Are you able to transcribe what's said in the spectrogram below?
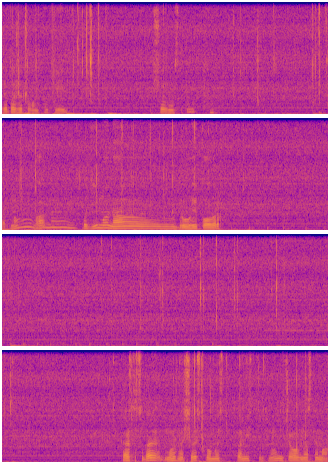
Треба жетон, окей. Що в нас тут? Так, ну ладно, ходімо на другий поверх. Кажете, сюди можна щось поміс- помістити. Ну нічого в нас нема.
